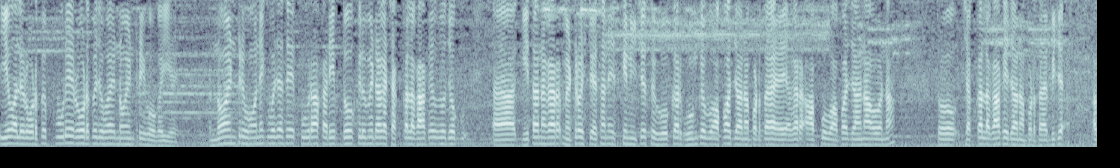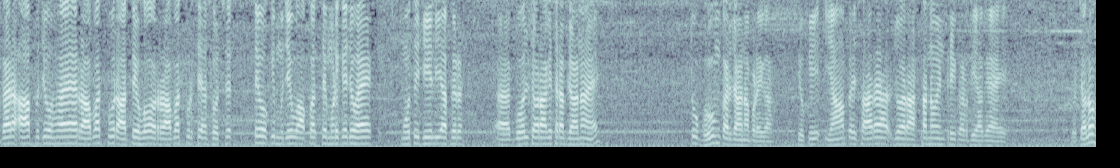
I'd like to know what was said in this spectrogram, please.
ये वाले रोड पे, पूरे रोड पे जो है नो एंट्री हो गई है। नो एंट्री होने की वजह से पूरा करीब दो किलोमीटर का चक्कर लगा के वो जो गीता नगर मेट्रो स्टेशन है, इसके नीचे से होकर घूम के वापस जाना पड़ता है। अगर आपको वापस जाना हो ना तो चक्कर लगा के जाना पड़ता है। अगर आप जो है रावतपुर आते हो और रावतपुर से सोचते हो कि मुझे वापस से मुड़ के जो है मोती झील या फिर गोल चौरा की तरफ़ जाना है तो घूम कर जाना पड़ेगा, क्योंकि यहाँ पे सारा जो रास्ता नो एंट्री कर दिया गया है। तो चलो,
